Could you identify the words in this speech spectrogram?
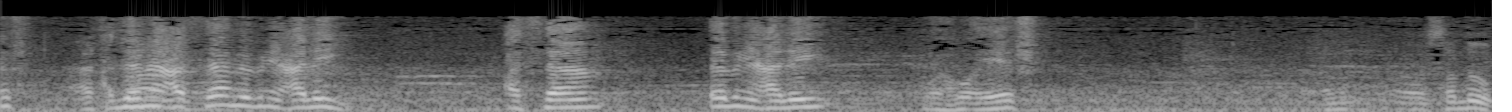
إيش؟ عثام بن علي. عثام ابن علي وهو إيش؟ صدوق.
